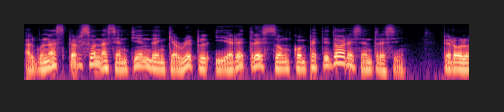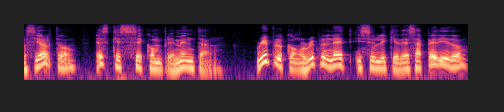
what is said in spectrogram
Algunas personas entienden que Ripple y R3 son competidores entre sí, pero lo cierto es que se complementan. Ripple con RippleNet y su liquidez a pedido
